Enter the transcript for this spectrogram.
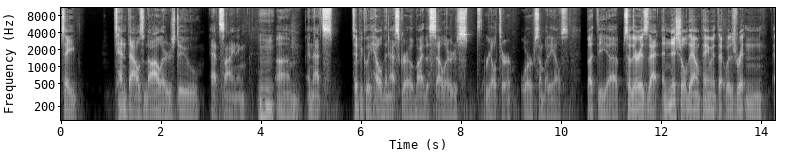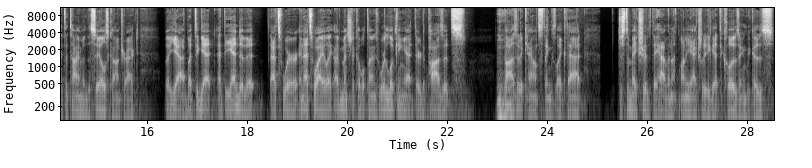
say, ten thousand dollars due at signing, um, and that's typically held in escrow by the seller's realtor or somebody else. But the uh, so there is that initial down payment that was written at the time of the sales contract. But yeah, but to get at the end of it, that's where, and that's why, like I've mentioned a couple times, we're looking at their deposits, mm-hmm. deposit accounts, things like that, just to make sure that they have enough money actually to get to closing. Because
